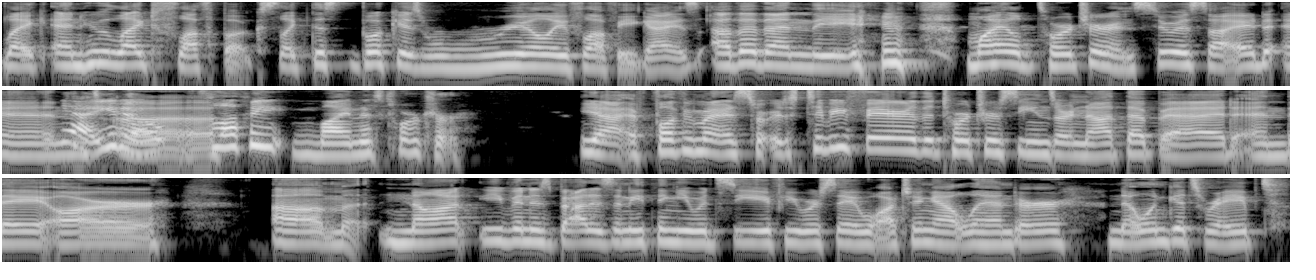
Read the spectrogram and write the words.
like and who liked fluff books. Like this book is really fluffy guys other than the mild torture and suicide and yeah, you know, uh, fluffy minus torture. yeah if fluffy minus torture to be fair the torture scenes are not that bad and they are um not even as bad as anything you would see if you were say watching outlander. No one gets raped.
